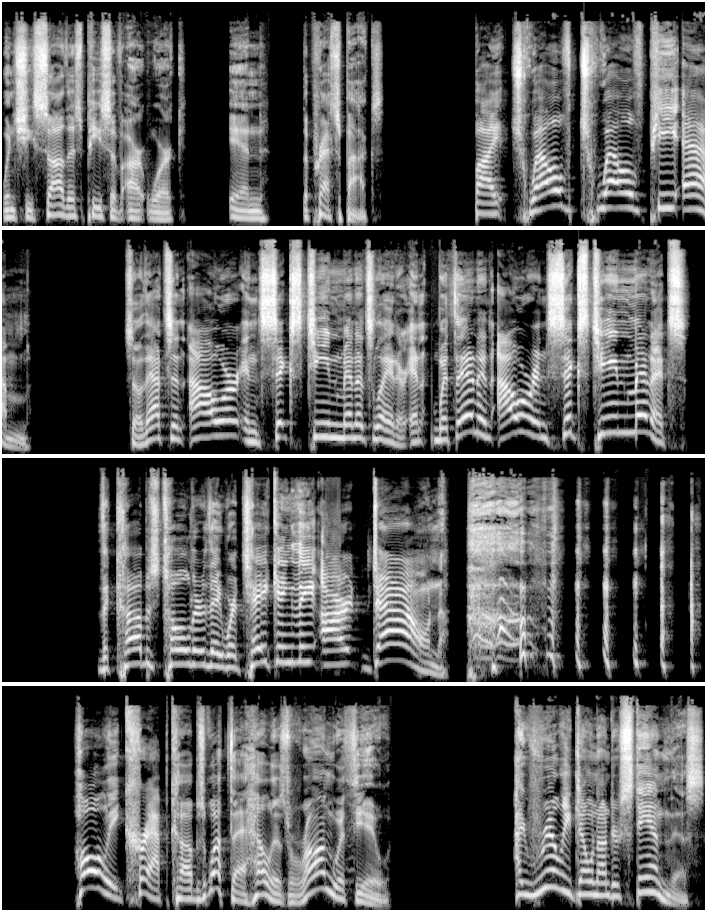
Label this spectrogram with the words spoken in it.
when she saw this piece of artwork in the press box by 12 12 p.m. So that's an hour and 16 minutes later. And within an hour and 16 minutes, the Cubs told her they were taking the art down. Holy crap, Cubs, what the hell is wrong with you? I really don't understand this.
